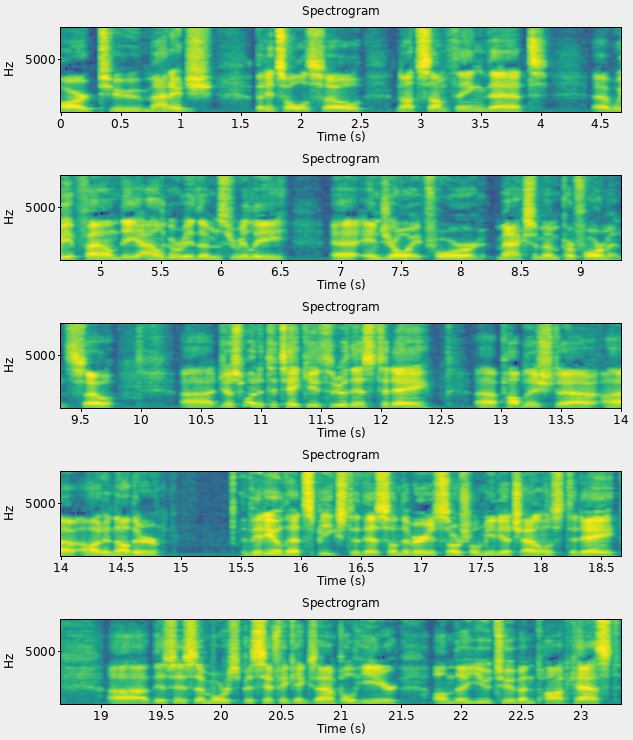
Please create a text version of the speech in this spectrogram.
hard to manage but it's also not something that uh, we've found the algorithms really uh, enjoy for maximum performance so uh, just wanted to take you through this today uh, published uh, out another video that speaks to this on the various social media channels today. Uh, this is a more specific example here on the YouTube and podcast.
